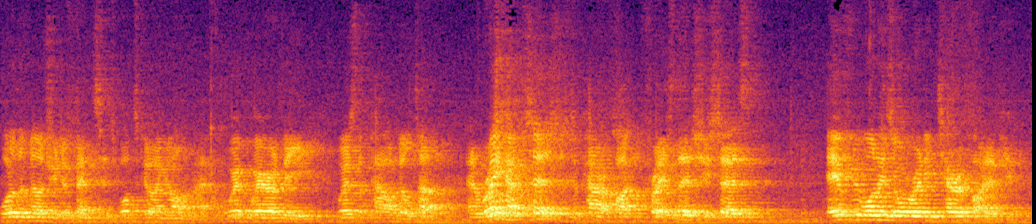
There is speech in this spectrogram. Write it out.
What are the military defenses? What's going on? Uh, where, where are the, where's the power built up? And Rahab says, just to paraphrase this, she says, everyone is already terrified of you.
